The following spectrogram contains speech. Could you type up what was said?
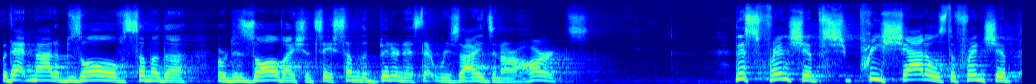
would that not absolve some of the, or dissolve, I should say, some of the bitterness that resides in our hearts? This friendship pre-shadows the friendship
